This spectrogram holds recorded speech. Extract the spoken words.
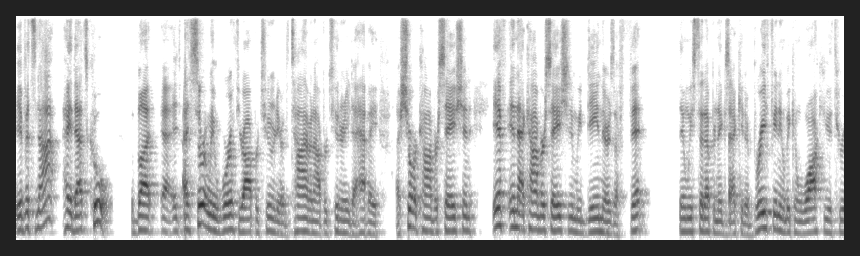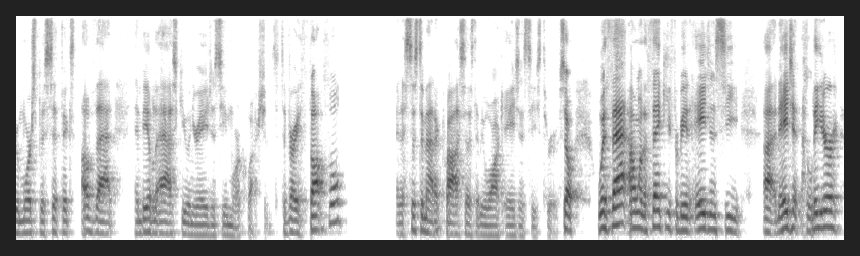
If it's not, hey, that's cool. But uh, it, it's certainly worth your opportunity or the time and opportunity to have a, a short conversation. If in that conversation we deem there's a fit, then we set up an executive briefing and we can walk you through more specifics of that and be able to ask you and your agency more questions. It's a very thoughtful and a systematic process that we walk agencies through. So, with that, I want to thank you for being agency, uh, an agent leader,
